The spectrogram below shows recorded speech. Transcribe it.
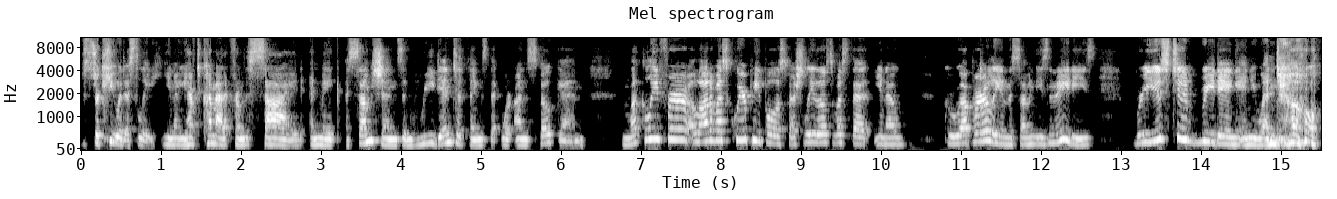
circuitously you know you have to come at it from the side and make assumptions and read into things that were unspoken. And luckily for a lot of us queer people especially those of us that you know grew up early in the 70s and 80s we're used to reading innuendo.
